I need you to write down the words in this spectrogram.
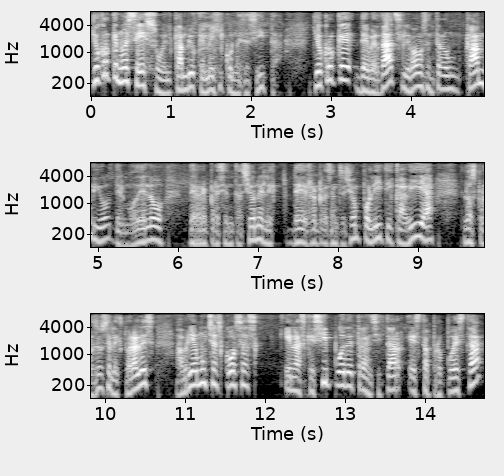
Yo creo que no es eso el cambio que México necesita. Yo creo que de verdad si le vamos a entrar a un cambio del modelo de representación de representación política vía los procesos electorales, habría muchas cosas en las que sí puede transitar esta propuesta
